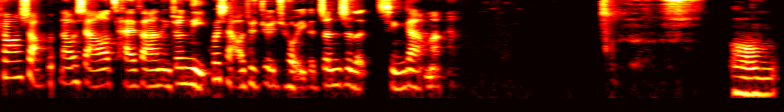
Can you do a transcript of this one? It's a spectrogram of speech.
开玩笑。那我想要采访你，就你会想要去追求一个真挚的情感吗？嗯，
